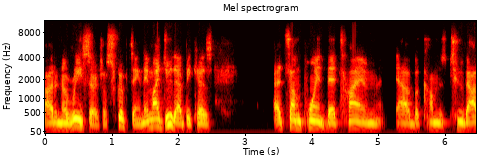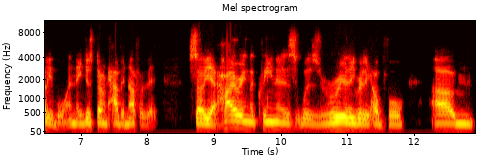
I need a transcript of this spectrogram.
i don't know research or scripting they might do that because at some point their time uh, becomes too valuable and they just don't have enough of it so yeah hiring the cleaners was really really helpful um,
